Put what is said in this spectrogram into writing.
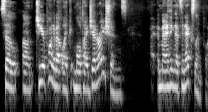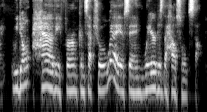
So um, to your point about like multi-generations, I mean, I think that's an excellent point. We don't have a firm conceptual way of saying where does the household stop.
